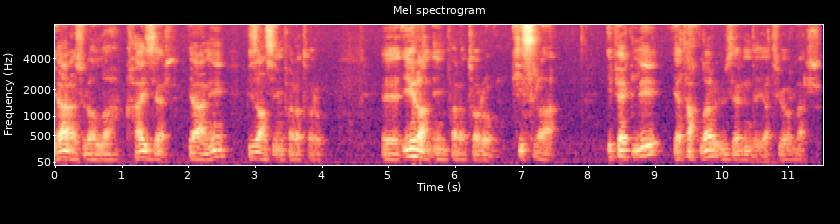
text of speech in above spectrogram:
Ya Resulallah Kaiser yani Bizans İmparatoru e, İran İmparatoru Kisra ipekli yataklar üzerinde yatıyorlar.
